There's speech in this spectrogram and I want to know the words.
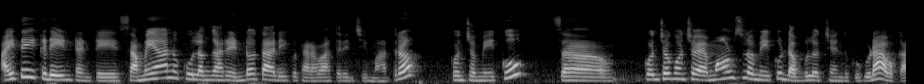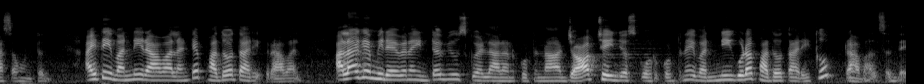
అయితే ఇక్కడ ఏంటంటే సమయానుకూలంగా రెండో తారీఖు తర్వాత నుంచి మాత్రం కొంచెం మీకు స కొంచెం కొంచెం అమౌంట్స్లో మీకు డబ్బులు వచ్చేందుకు కూడా అవకాశం ఉంటుంది. అయితే ఇవన్నీ రావాలంటే పదో తారీఖు రావాలి. అలాగే మీరు ఏమైనా ఇంటర్వ్యూస్కి వెళ్ళాలనుకుంటున్నా జాబ్ చేంజెస్ కోరుకుంటున్నా ఇవన్నీ కూడా పదో తారీఖు రావాల్సిందే.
